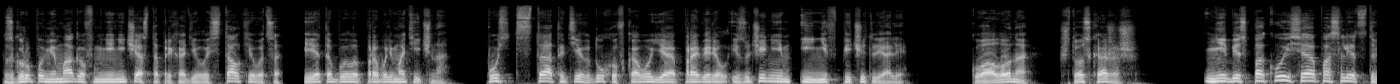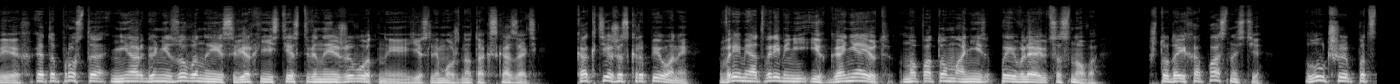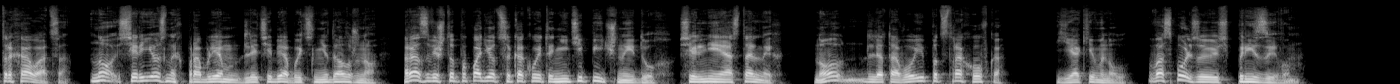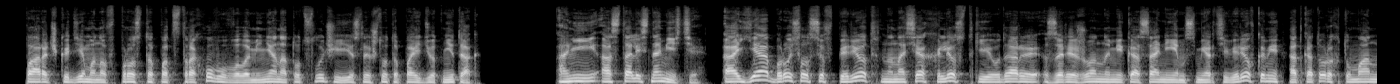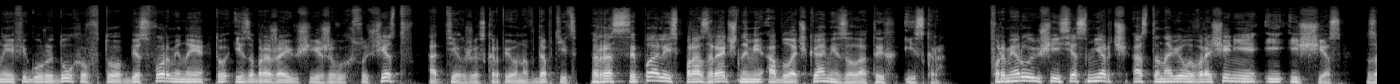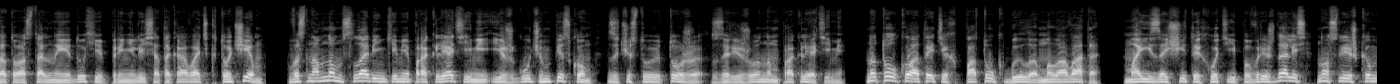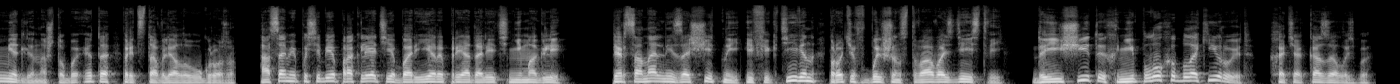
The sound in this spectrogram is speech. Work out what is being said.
С группами магов мне нечасто приходилось сталкиваться, и это было проблематично. Пусть статы тех духов, кого я проверил изучением, и не впечатляли. Куалона, что скажешь? Не беспокойся о последствиях, это просто неорганизованные сверхъестественные животные, если можно так сказать. Как те же скорпионы. Время от времени их гоняют, но потом они появляются снова. Что до их опасности, лучше подстраховаться. Но серьезных проблем для тебя быть не должно. Разве что попадется какой-то нетипичный дух, сильнее остальных. Но для того и подстраховка. Я кивнул. Воспользуюсь призывом. Парочка демонов просто подстраховывала меня на тот случай, если что-то пойдет не так. Они остались на месте, а я бросился вперед, нанося хлесткие удары заряженными касанием смерти веревками, от которых туманные фигуры духов, то бесформенные, то изображающие живых существ, от тех же скорпионов до птиц, рассыпались прозрачными облачками золотых искр. Формирующийся смерч остановил вращение и исчез – Зато остальные духи принялись атаковать кто чем, в основном слабенькими проклятиями и жгучим песком, зачастую тоже заряженным проклятиями. Но толку от этих потуг было маловато. Мои защиты хоть и повреждались, но слишком медленно, чтобы это представляло угрозу. А сами по себе проклятия барьеры преодолеть не могли. Персональный защитный эффективен против большинства воздействий. Да и щит их неплохо блокирует, хотя казалось бы.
